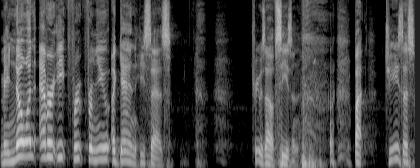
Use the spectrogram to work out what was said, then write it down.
May no one ever eat fruit from you again, he says. tree was out of season. but Jesus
